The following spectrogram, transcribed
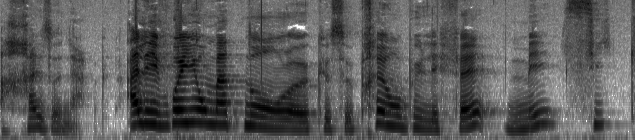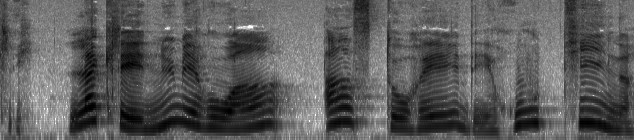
raisonnables. Allez, voyons maintenant euh, que ce préambule est fait, mes six clés. La clé numéro 1, instaurer des routines.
